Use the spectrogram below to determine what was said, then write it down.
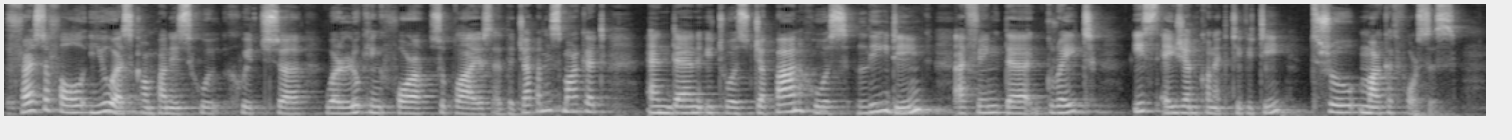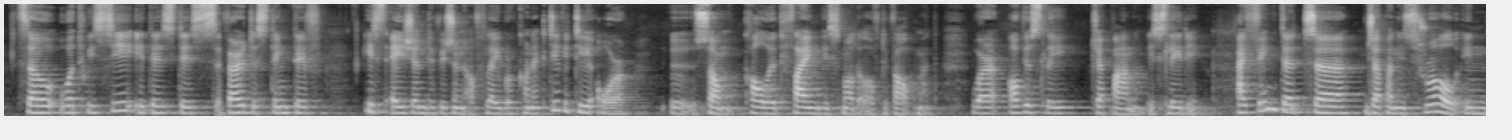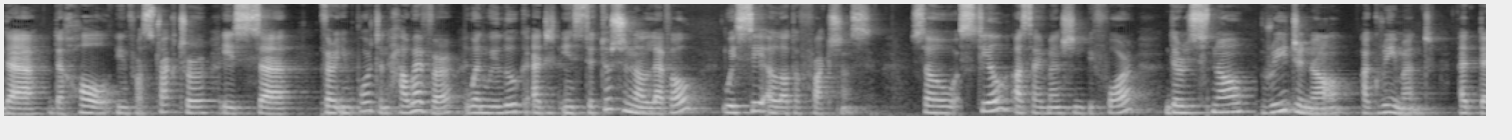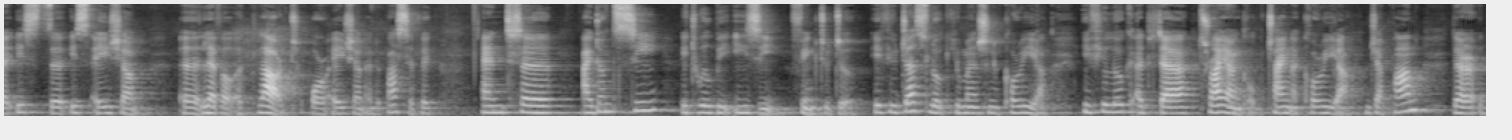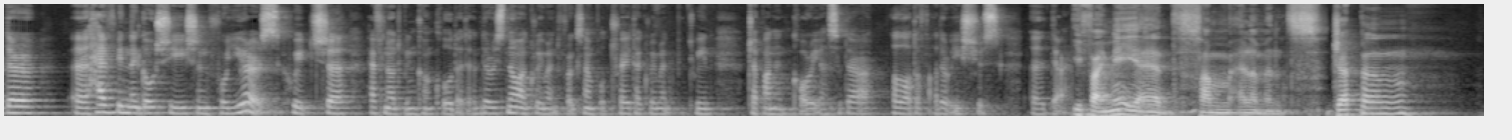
First of all, US companies who, which uh, were looking for suppliers at the Japanese market, and then it was Japan who was leading, I think, the great East Asian connectivity through market forces. So what we see it is this very distinctive East Asian division of labor connectivity, or uh, some call it flying geese model of development, where obviously Japan is leading. I think that uh, Japanese role in the, the whole infrastructure is uh, very important. However, when we look at institutional level, we see a lot of fractions. So still, as I mentioned before, there is no regional agreement at the East, uh, East Asian uh, level at large or Asian and the Pacific. And uh, I don't see it will be easy thing to do. If you just look, you mentioned Korea. If you look at the triangle, China, Korea, Japan, there, there uh, have been negotiations for years which uh, have not been concluded. And there is no agreement, for example, trade agreement between Japan and Korea. So there are a lot of other issues uh, there. If I may add some elements, Japan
